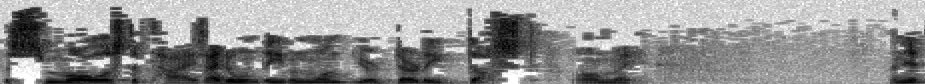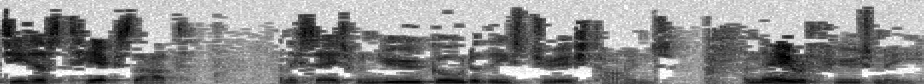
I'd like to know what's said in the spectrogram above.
the smallest of ties. I don't even want your dirty dust on me. And yet Jesus takes that and he says, When you go to these Jewish towns and they refuse me,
